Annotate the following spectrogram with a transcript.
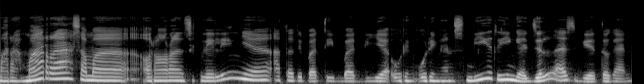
marah-marah sama orang-orang sekelilingnya atau tiba-tiba dia uring-uringan sendiri nggak jelas gitu kan.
